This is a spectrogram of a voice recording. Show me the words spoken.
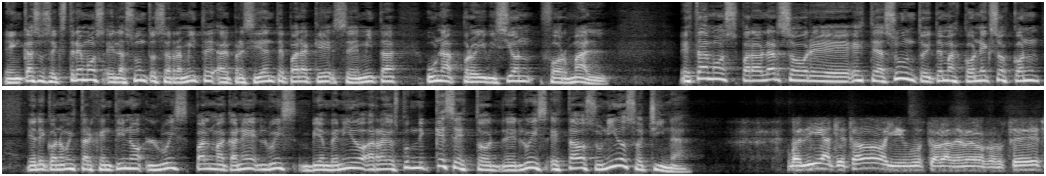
En casos extremos, el asunto se remite al presidente para que se emita una prohibición formal. Estamos para hablar sobre este asunto y temas conexos con el economista argentino Luis Palma Cané. Luis, bienvenido a Radio Sputnik. ¿Qué es esto, eh, Luis? ¿Estados Unidos o China? Buen día ante todo y un gusto hablar de nuevo con ustedes.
